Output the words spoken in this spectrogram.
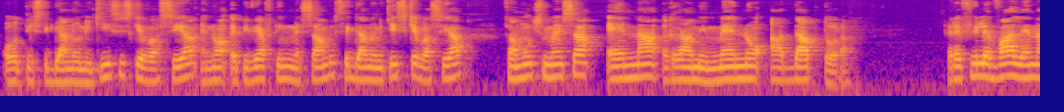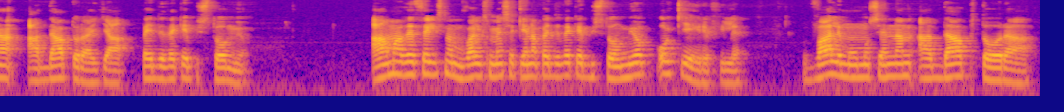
ότι στην κανονική συσκευασία, ενώ επειδή αυτή είναι sample, στην κανονική συσκευασία θα μου έχεις μέσα ένα γαμημένο αντάπτορα. Ρε φίλε βάλε ένα αντάπτορα για 5-10 επιστόμιο. Άμα δεν θέλεις να μου βάλεις μέσα και ένα 5-10 επιστόμιο, OK okay, ρε φίλε. Βάλε μου όμως έναν αντάπτορα.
